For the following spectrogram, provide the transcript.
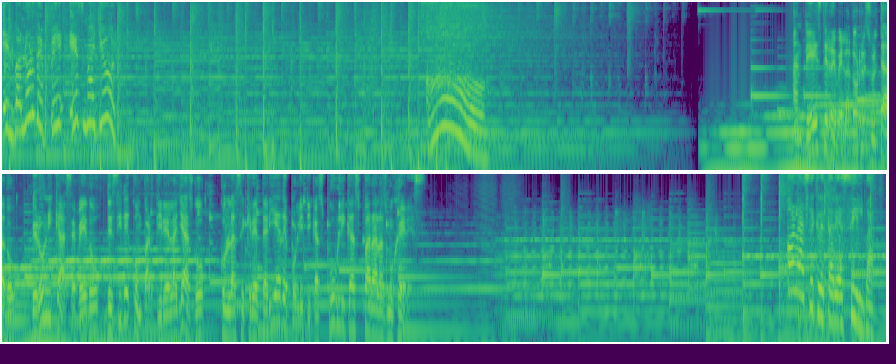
el valor de P es mayor. ¡Oh! Ante este revelador resultado, Verónica Acevedo decide compartir el hallazgo con la Secretaría de Políticas Públicas para las Mujeres. Secretaria Silva.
